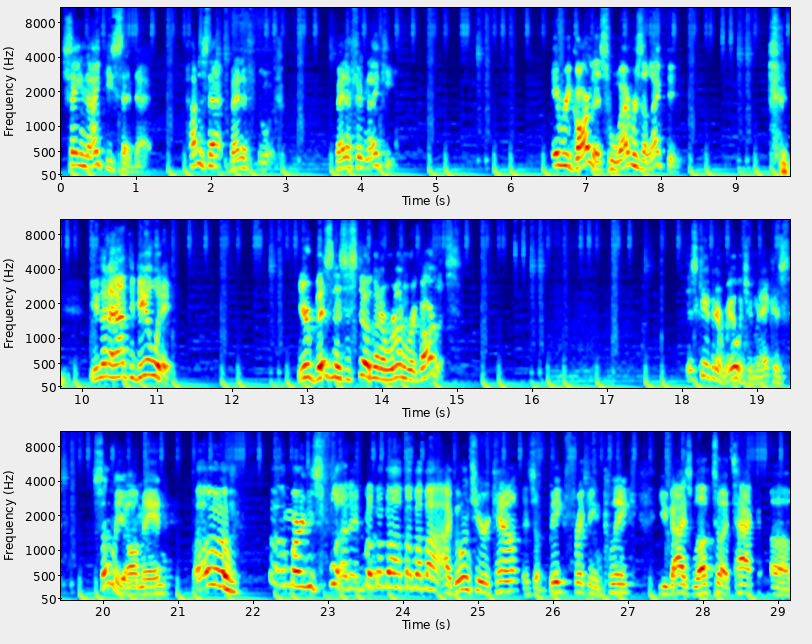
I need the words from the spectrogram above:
Say Nike said that. How does that benefit benefit Nike? And regardless, whoever's elected, you're to have to deal with it. Your business is still to run regardless. Just keeping it real with you, man, because some of y'all, man, oh, oh, market's flooded. Blah, blah, blah, blah, blah, blah. I go into your account. It's a big freaking clique. You guys love to attack, uh,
